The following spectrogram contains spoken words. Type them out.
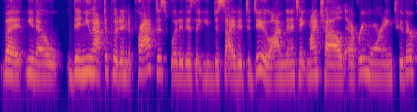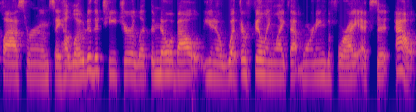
but you know then you have to put into practice what it is that you've decided to do. I'm going to take my child every morning to their classroom say hello to the teacher let them know about you know what they're feeling like that morning before i exit out.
